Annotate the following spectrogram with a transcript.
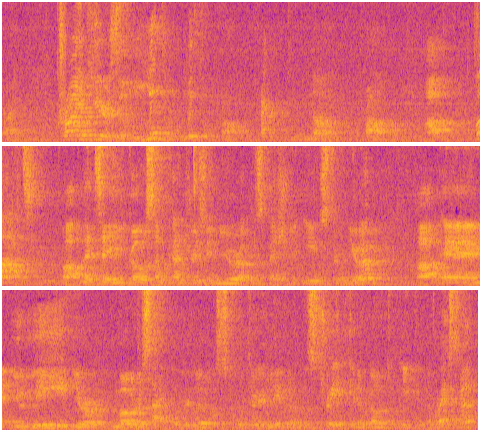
right? Crime here is a little, little problem, practically not a problem. Uh, but, uh, let's say you go some countries in Europe, especially Eastern Europe, uh, and you leave your motorcycle, your little scooter, you leave it on the street, you don't go to eat in the restaurant,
